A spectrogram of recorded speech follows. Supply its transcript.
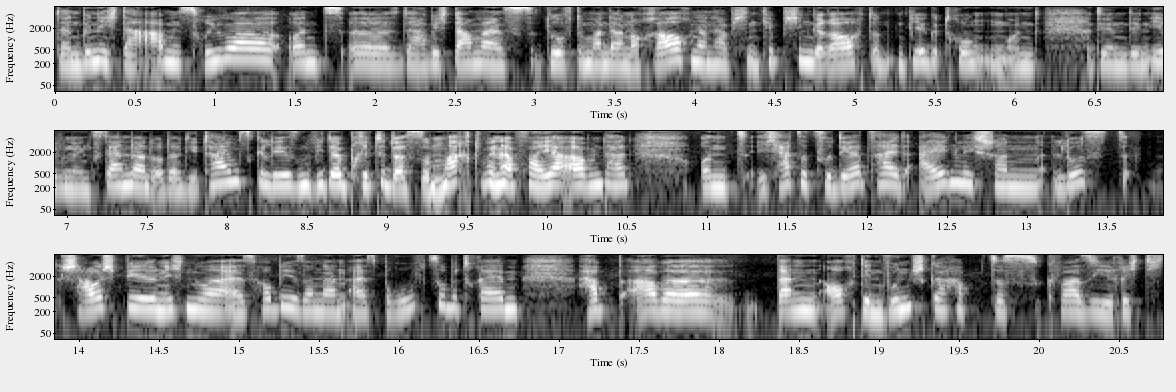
dann bin ich da abends rüber und äh, da habe ich damals, durfte man da noch rauchen, dann habe ich ein Kippchen geraucht und ein Bier getrunken und den, den Evening Standard oder die Times gelesen, wie der Brite das so macht, wenn er Feierabend hat. Und ich hatte zu der Zeit eigentlich schon Lust, Schauspiel nicht nur als Hobby, sondern als Beruf zu betreiben, habe aber dann auch den Wunsch gehabt, das quasi richtig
